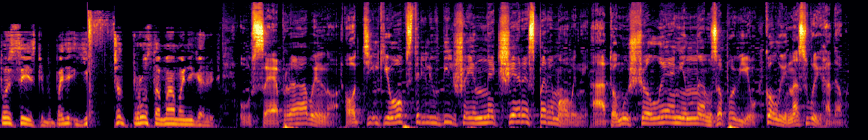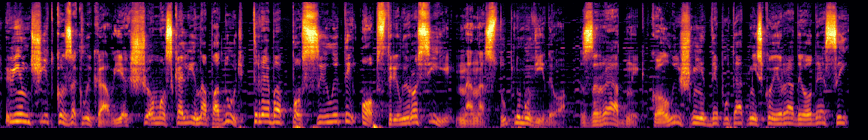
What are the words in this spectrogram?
то Сийский. Ебать, просто мама не горюй. Усе правильно. От тільки обстрілів більше не через перемовини, а тому, що Ленін нам заповів, коли нас вигадав. Він чітко закликав: якщо москалі нападуть, треба посилити обстріли Росії. На наступному відео зрадник, колишній депутат міської ради Одеси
